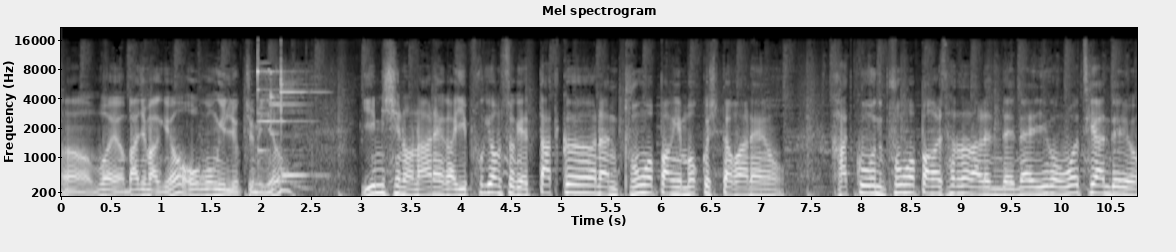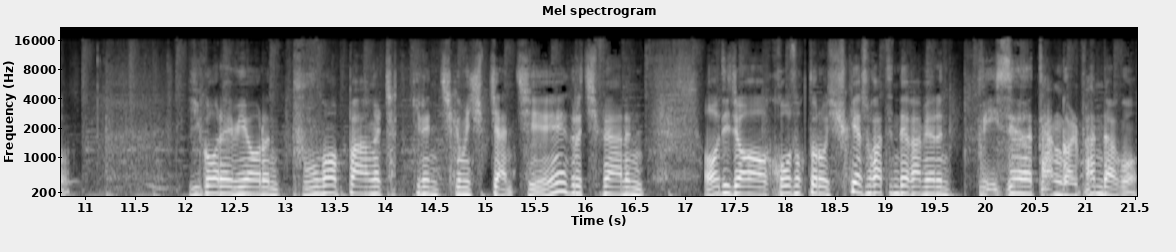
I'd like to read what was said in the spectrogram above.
어, 뭐예요? 마지막이요? 5016 주민요. 임신원 아내가 이 폭염 속에 따끈한 붕어빵이 먹고 싶다고 하네요. 갓 구운 붕어빵을 사다 달랬는데 내 이거 어떻게 한대요? 이거라면은 붕어빵을 찾기는 지금은 쉽지 않지. 그렇지만은 어디 저 고속도로 휴게소 같은 데 가면은 비슷한 걸 판다고.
